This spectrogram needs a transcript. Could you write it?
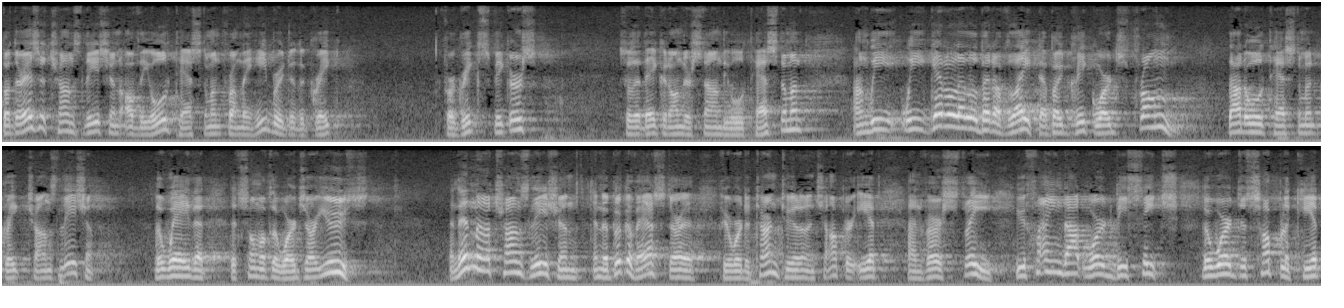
But there is a translation of the Old Testament from the Hebrew to the Greek for Greek speakers so that they could understand the Old Testament. And we, we get a little bit of light about Greek words from that Old Testament Greek translation, the way that, that some of the words are used. And in that translation, in the book of Esther, if you were to turn to it in chapter 8 and verse 3, you find that word beseech, the word to supplicate,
